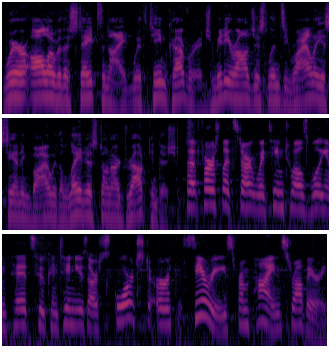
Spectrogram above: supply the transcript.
We're all over the state tonight with team coverage. Meteorologist Lindsay Riley is standing by with the latest on our drought conditions. But first, let's start with Team 12's William Pitts, who continues our Scorched Earth series from Pine Strawberry.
